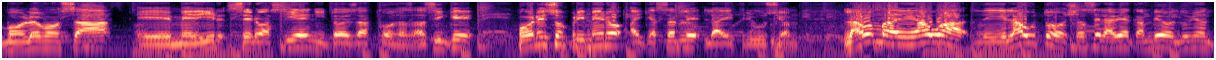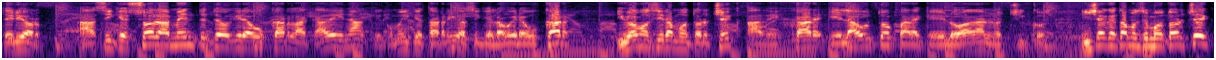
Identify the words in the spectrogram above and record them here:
volvemos a eh, medir 0 a 100 y todas esas cosas. Así que por eso primero hay que hacerle la distribución. La bomba de agua del auto ya se la había cambiado el dueño anterior. Así que solamente tengo que ir a buscar la cadena, que como dije está arriba, así que la voy a ir a buscar. Y vamos a ir a Motorcheck a dejar el auto para que lo hagan los chicos. Y ya que estamos en Motorcheck,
